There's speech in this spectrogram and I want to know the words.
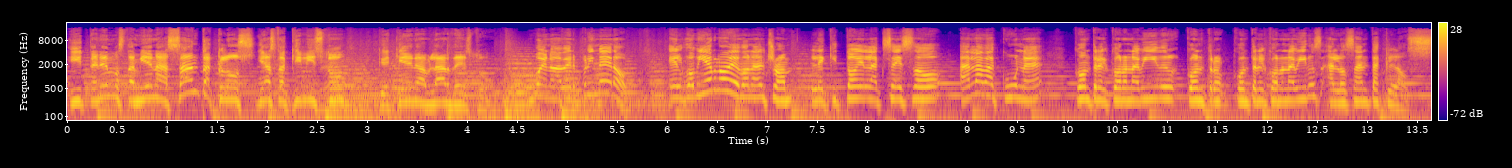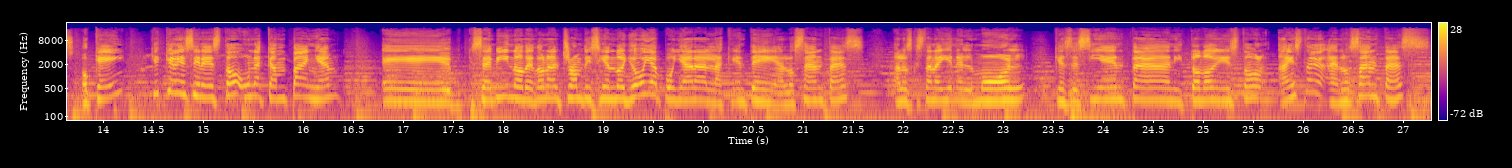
Y tenemos también a Santa Claus, ya está aquí listo, que quiere hablar de esto. Bueno, a ver, primero, el gobierno de Donald Trump le quitó el acceso a la vacuna contra el coronavirus, contra, contra el coronavirus a los Santa Claus, ¿ok? ¿Qué quiere decir esto? Una campaña eh, se vino de Donald Trump diciendo yo voy a apoyar a la gente, a los santas, a los que están ahí en el mall, que se sientan y todo esto. A, esta, a los santas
